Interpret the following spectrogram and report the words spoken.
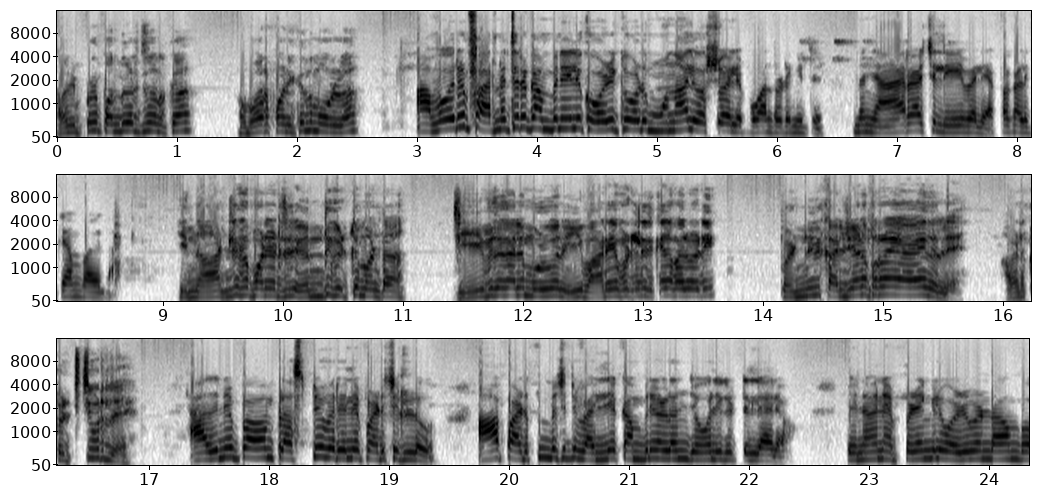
അവൻ ഇപ്പോഴും പന്ത് കളിച്ച് നടക്കുക വേറെ പണിക്കുന്ന മുകളില അവ ഒരു ഫർണിച്ചർ കമ്പനിയിൽ കോഴിക്കോട് മൂന്നാൽ വർഷമല്ലേ പോകാൻ തുടങ്ങിയിട്ട്. ഇന്ന് ഞായറാഴ്ച ലീവല്ലേ അപ്പൊ കളിക്കാൻ പോയതാ. ഈ നാട്ടിലൊക്കെ പണിയെടുത്തിട്ട് എന്ത് കിട്ടും ജീവിതകാലം മുഴുവൻ ഈ വാടക വീട്ടിലിരിക്കുന്ന പരിപാടി. പെണ്ണിന് കല്യാണ പ്രായം ആയതല്ലേ അവനെ കെട്ടിച്ചു വിടില്ലേ? അതിനിപ്പോ അവൻ പ്ലസ് ടു വരെയല്ലേ പഠിച്ചിട്ടുള്ളൂ. ആ പഠിപ്പും വെച്ചിട്ട് വലിയ കമ്പനികളൊന്നും ജോലി കിട്ടില്ലല്ലോ പിന്നെ അവൻ എപ്പോഴെങ്കിലും ഒഴിവുണ്ടാകുമ്പോ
